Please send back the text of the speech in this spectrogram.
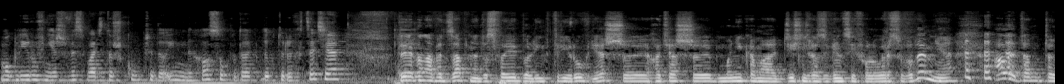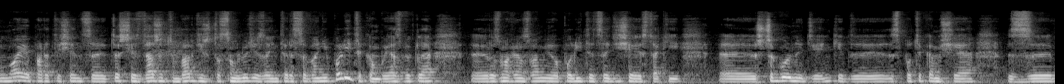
mogli również wysłać do szkół czy do innych osób, do, do których chcecie. To ja go nawet zapnę do swojego Linktree również, y, chociaż y, Monika ma 10 razy więcej followersów ode mnie, ale tam to moje parę tysięcy też się zdarzy, tym bardziej, że to są ludzie zainteresowani polityką, bo ja zwykle y, rozmawiam z Wami o polityce. Dzisiaj jest taki y, szczególny dzień, kiedy spotykam się z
